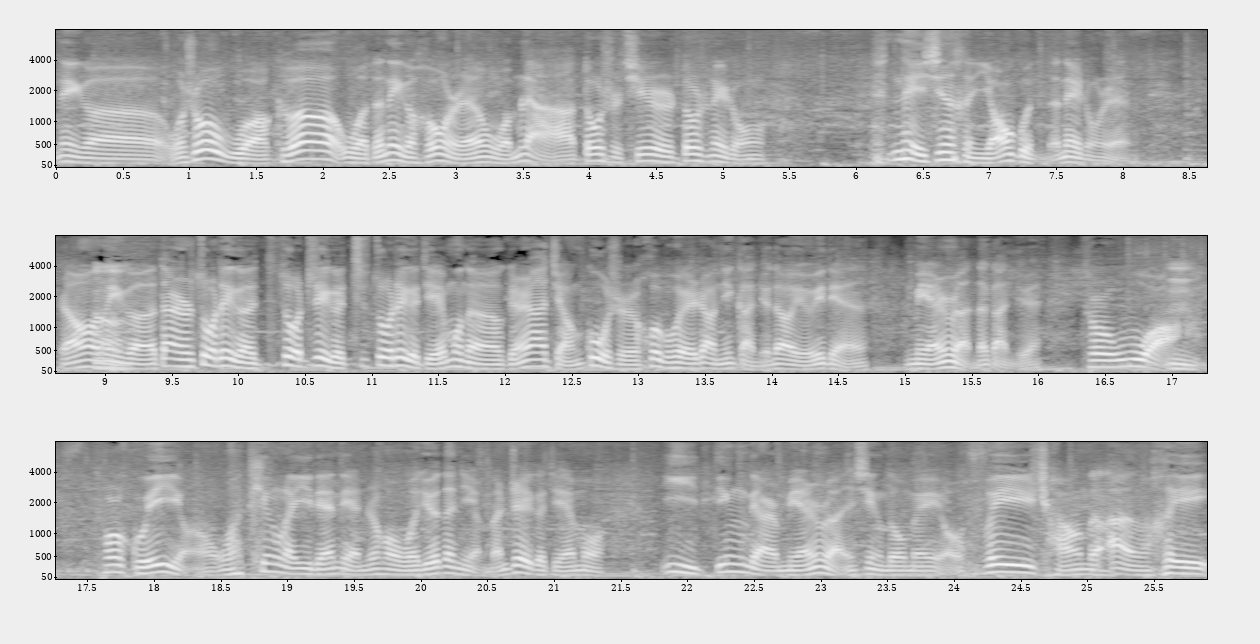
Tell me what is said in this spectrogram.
那个，我说我和我的那个合伙人，我们俩都是，其实都是那种 内心很摇滚的那种人。然后那个，但是做这个做这个做这个节目呢，给人家讲故事，会不会让你感觉到有一点绵软的感觉？他说哇，他说鬼影，我听了一点点之后，我觉得你们这个节目一丁点绵软性都没有，非常的暗黑。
